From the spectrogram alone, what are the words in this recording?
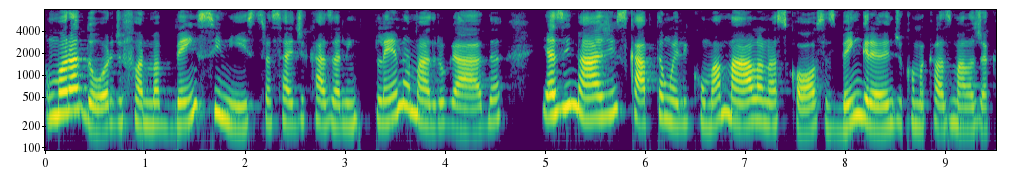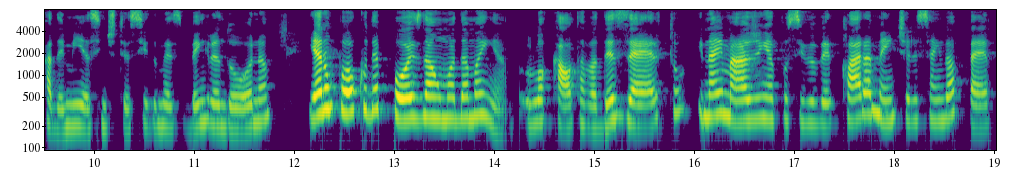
Um morador, de forma bem sinistra, sai de casa ali em plena madrugada e as imagens captam ele com uma mala nas costas, bem grande, como aquelas malas de academia, assim, de tecido, mas bem grandona. E era um pouco depois da uma da manhã. O local estava deserto e na imagem é possível ver claramente ele saindo a pé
